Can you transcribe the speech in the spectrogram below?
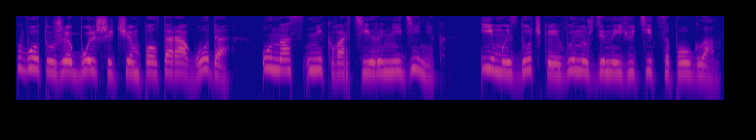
Вот уже больше, чем полтора года у нас ни квартиры, ни денег, и мы с дочкой вынуждены ютиться по углам.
